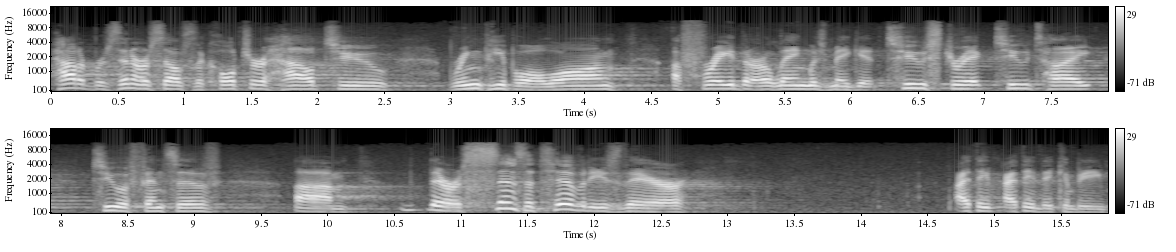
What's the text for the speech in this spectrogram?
how to present ourselves to the culture, how to bring people along, afraid that our language may get too strict, too tight, too offensive. Um, there are sensitivities there. I think, I think they can be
